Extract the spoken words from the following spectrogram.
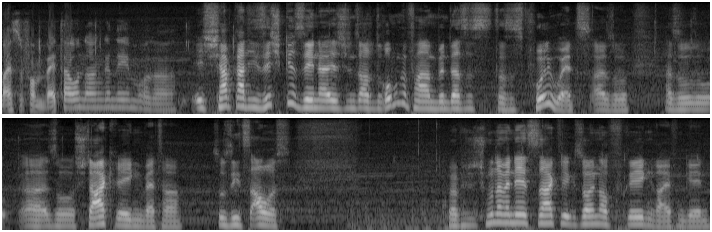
Meinst du vom Wetter unangenehm oder? Ich habe gerade die Sicht gesehen, als ich ins Auto drum gefahren bin, dass es, das ist Full Wets, also, also so, äh, so Starkregenwetter. So sieht's aus. Würde mich wundern, wenn der jetzt sagt, wir sollen auf Regenreifen gehen.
